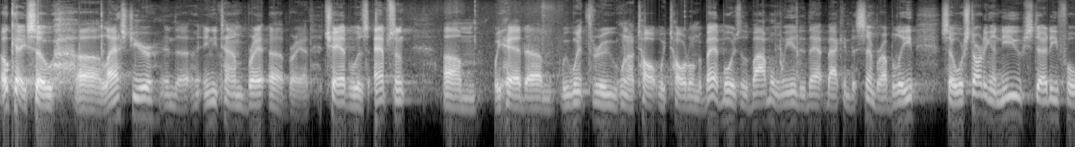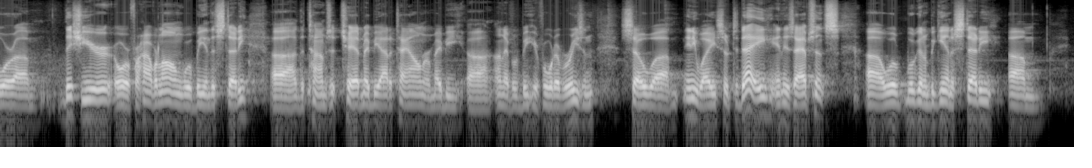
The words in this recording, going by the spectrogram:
Okay, so uh, last year, in the anytime Brad, uh, Brad Chad was absent, um, we had um, we went through when I taught. We taught on the bad boys of the Bible, and we ended that back in December, I believe. So we're starting a new study for um, this year, or for however long we'll be in this study. Uh, the times that Chad may be out of town or maybe uh, unable to be here for whatever reason. So uh, anyway, so today in his absence, uh, we'll, we're going to begin a study. Um,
